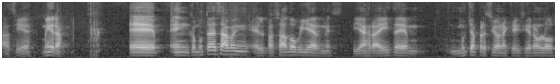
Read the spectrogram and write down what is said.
Así es. Mira, eh, en, como ustedes saben, el pasado viernes y a raíz de muchas presiones que hicieron los,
